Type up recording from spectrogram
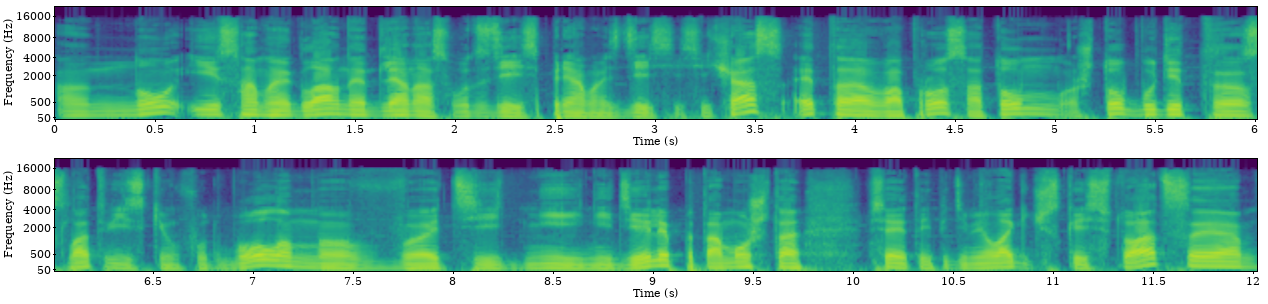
Ну и самое главное для нас вот здесь, прямо здесь и сейчас, это вопрос о том, что будет э, с латвийским футболом в эти дни и недели, потому что вся эта эпидемиологическая ситуация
